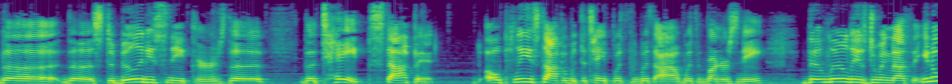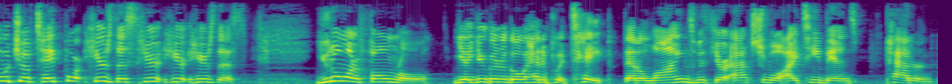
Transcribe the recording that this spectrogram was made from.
the the stability sneakers, the the tape. Stop it. Oh, please stop it with the tape with with uh, with runner's knee. That literally is doing nothing. You know what you have tape for? Here's this. Here here here's this you don't want a foam roll, Yeah, you're going to go ahead and put tape that aligns with your actual IT band's pattern.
